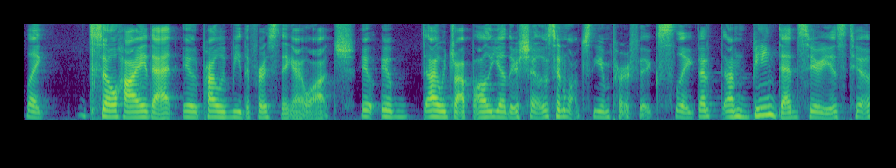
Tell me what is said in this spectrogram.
like so high that it would probably be the first thing I watch. It, it I would drop all the other shows and watch The Imperfects. Like that I'm being dead serious too.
